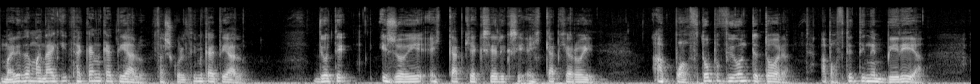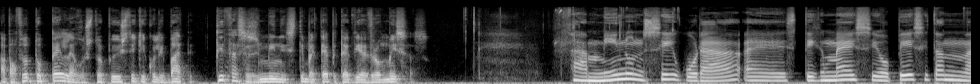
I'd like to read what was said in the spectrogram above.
Η Μαρίδα Μανάκη θα κάνει κάτι άλλο, θα ασχοληθεί με κάτι άλλο. Διότι η ζωή έχει κάποια εξέλιξη, έχει κάποια ροή. Από αυτό που βιώνετε τώρα, από αυτή την εμπειρία, από αυτό το πέλαγος στο οποίο είστε και κολυμπάτε, τι θα σας μείνει στη μετέπειτα διαδρομή σας; Θα μείνουν σίγουρα ε, στιγμές οι οποίες ήταν... Ε,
